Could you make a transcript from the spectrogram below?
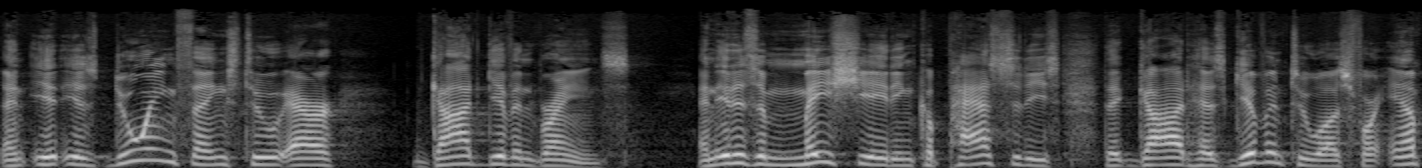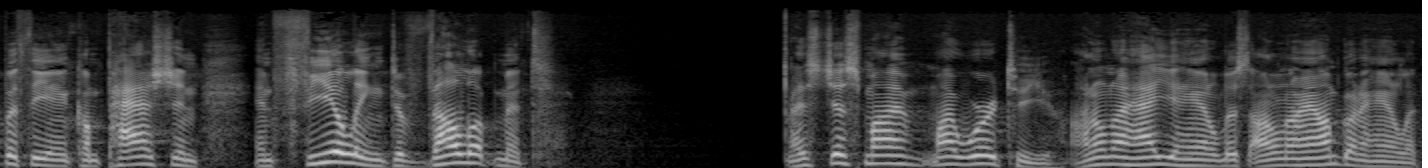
And it is doing things to our God-given brains. And it is emaciating capacities that God has given to us for empathy and compassion and feeling development. That's just my, my word to you. I don't know how you handle this. I don't know how I'm going to handle it.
